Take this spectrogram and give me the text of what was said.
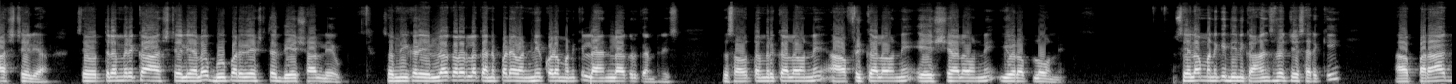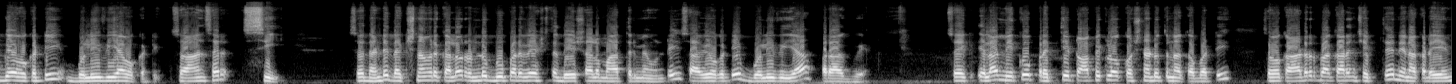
ఆస్ట్రేలియా. సో ఉత్తర అమెరికా ఆస్ట్రేలియాలో భూపరివేష్టిత దేశాలు లేవు. సో మీ ఇక్కడ ఎల్లో కలర్లో కనపడేవన్నీ కూడా మనకి land locked countries. So south అమెరికాలో ఉన్నాయి ఆఫ్రికాలో ఉన్నాయి ఏషియాలో ఉన్నాయి యూరప్లో ఉన్నాయి. సో ఇలా మనకి దీనికి ఆన్సర్ వచ్చేసరికి పరాగ్వే ఒకటి బొలివియా ఒకటి. సో ఆన్సర్ సి. సో అంటే దక్షిణ అమెరికాలో రెండు భూపరివేష్టిత దేశాలు మాత్రమే ఉంటాయి సో అవి ఒకటి బొలివియా పరాగ్వే. సో ఇలా మీకు ప్రతి టాపిక్లో క్వశ్చన్ అడుగుతున్నా కాబట్టి సో ఒక ఆర్డర్ ప్రకారం చెప్తే నేను అక్కడ ఏం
